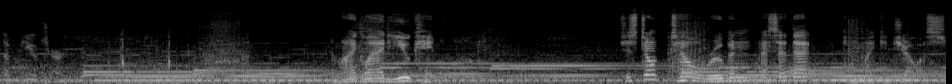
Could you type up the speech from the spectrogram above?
About the future. Am I glad you came along? Just don't tell Reuben I said that. He might get jealous.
